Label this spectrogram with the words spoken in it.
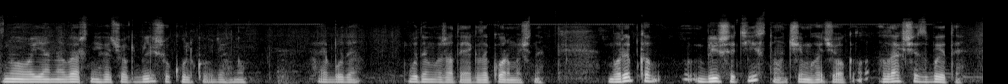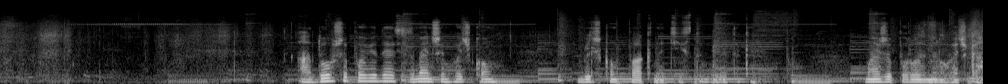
Знову я на верхній гачок більшу кульку вдягну. Хай буде, будемо вважати як закормочне. Бо рибка більше тісто, чим гачок, легше збити. А довше повідець з меншим гачком більш компактне тісто буде таке. Майже по розміру гачка.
